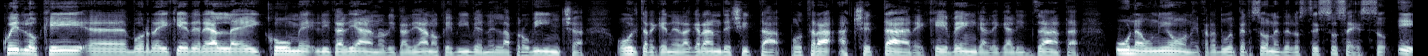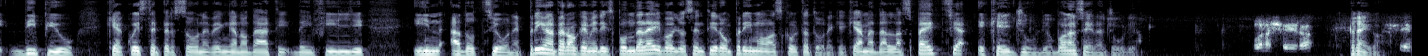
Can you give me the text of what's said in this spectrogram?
quello che eh, vorrei chiedere a lei come l'italiano, l'italiano che vive nella provincia, oltre che nella grande città, potrà accettare che venga legalizzata una unione fra due persone dello stesso sesso e di più che a queste persone vengano dati dei figli in adozione. Prima però che mi risponda lei voglio sentire un primo ascoltatore che chiama dalla Spezia e che è Giulio. Buonasera Giulio. Buonasera. Prego. Questa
